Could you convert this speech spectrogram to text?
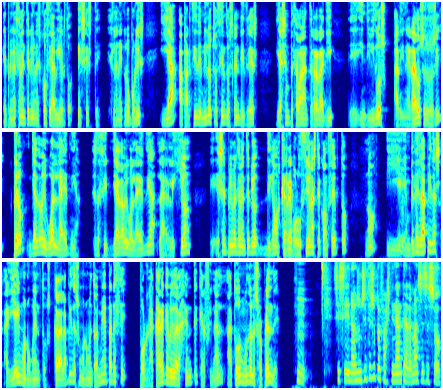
El primer cementerio en Escocia abierto es este, es la necrópolis, y ya a partir de 1833 ya se empezaban a enterrar allí eh, individuos adinerados, eso sí, pero ya daba igual la etnia. Es decir, ya daba igual la etnia, la religión. Es el primer cementerio, digamos, que revoluciona este concepto, ¿no? Y hmm. en vez de lápidas, allí hay monumentos. Cada lápida es un monumento. A mí me parece por la cara que veo de la gente que al final a todo el mundo le sorprende. Hmm. Sí, sí, no, es un sitio súper fascinante. Además, es eso.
